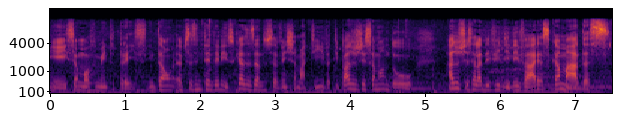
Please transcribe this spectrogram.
E esse é o movimento 3. Então, é preciso entender isso, que às vezes a notícia vem chamativa, tipo, a justiça mandou. A justiça ela é dividida em várias camadas.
